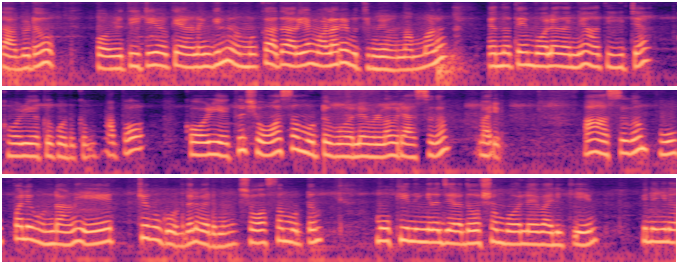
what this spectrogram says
തവിടോ കോഴിത്തീറ്റയോ ഒക്കെ ആണെങ്കിൽ നമുക്ക് അതറിയാൻ വളരെ ബുദ്ധിമുട്ടാണ്. നമ്മൾ എന്നത്തെയും പോലെ തന്നെ ആ തീറ്റ കോഴിയൊക്കെ കൊടുക്കും. അപ്പോൾ കോഴിയൊക്കെ ശ്വാസം മുട്ട് പോലെയുള്ള ഒരു അസുഖം വരും. ആ അസുഖം പൂപ്പൽ കൊണ്ടാണ് ഏറ്റവും കൂടുതൽ വരുന്നത്. ശ്വാസം മുട്ടും മൂക്കിൽ നിന്ന് ഇങ്ങനെ ജലദോഷം പോലെ വലിക്കുകയും പിന്നെ ഇങ്ങനെ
